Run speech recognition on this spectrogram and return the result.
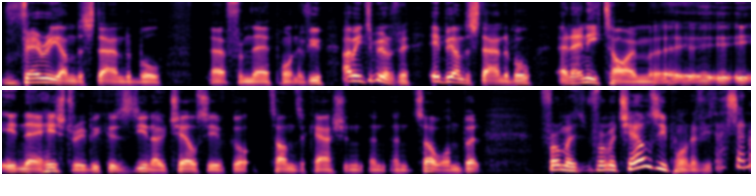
very understandable uh, from their point of view. I mean, to be honest with you, it'd be understandable at any time uh, in their history because, you know, Chelsea have got tons of cash and, and, and so on. But from a, from a Chelsea point of view, that's an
